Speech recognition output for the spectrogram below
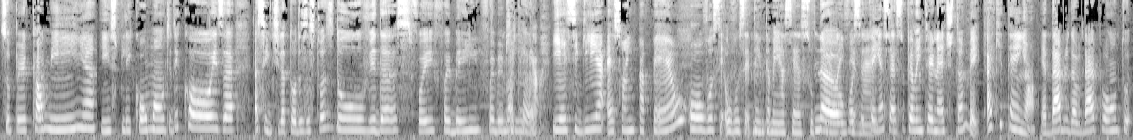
super calminha e explicou um monte de coisa. Assim, tira todas as tuas dúvidas. Foi, foi bem, foi bem que bacana. Legal. E esse guia é só em papel? ou você ou você tem também acesso Não, você tem acesso pela internet também. Aqui tem, ó, é www.insp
